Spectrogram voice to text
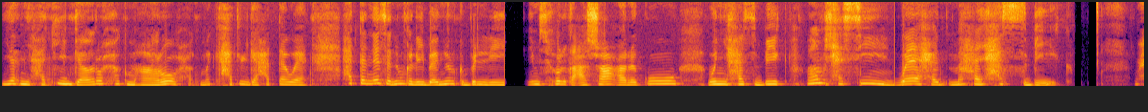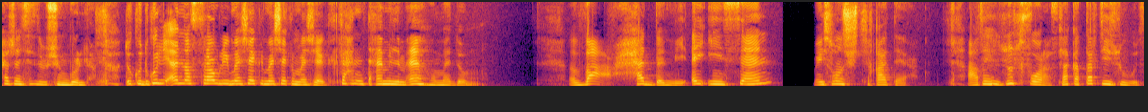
يعني حتلقى روحك مع روحك ماك حتلقى حتى واحد حتى الناس هذوك اللي يبانولك باللي يمسحولك على شعرك. وين يحس بيك ما همش حاسين واحد ما حيحس بيك وحاجة نسيت باش نقولها. دوك تقولي أنا صراولي مشاكل مشاكل مشاكل. كيف نتعامل معاهم هذوما ضع حدا لاي إنسان ما يصونش الثقة تاعك. أعطيه زوز فرص. لا كثرتي زوز.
